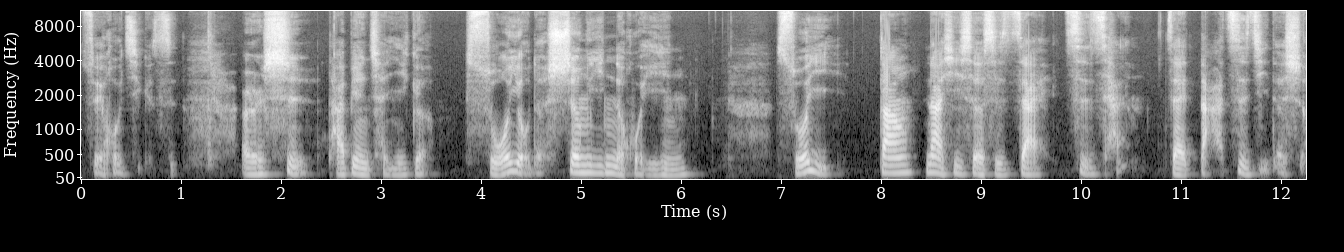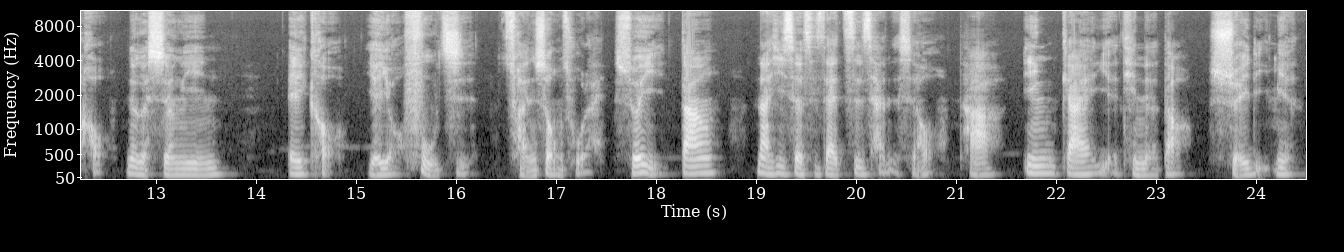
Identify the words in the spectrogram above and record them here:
最后几个字，而是它变成一个。所有的声音的回音，所以当纳西瑟斯在自残、在打自己的时候，那个声音 echo 也有复制传送出来。所以当纳西瑟斯在自残的时候，他应该也听得到水里面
